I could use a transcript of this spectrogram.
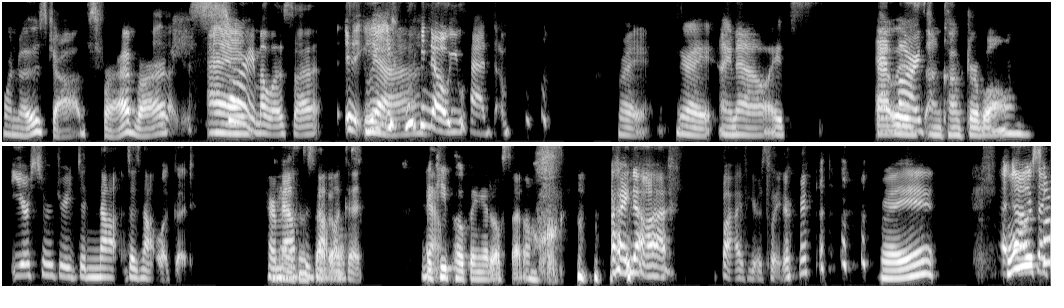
four nose jobs forever. Oh, sorry, and, Melissa. It, yeah. We, we, know you had them. right, right. I know. It's that and was Marge, uncomfortable. Your surgery did not does not look good. Her it mouth does settled. not look good. No. I keep hoping it'll settle. I know. Five years later. right. Well, we saw like,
